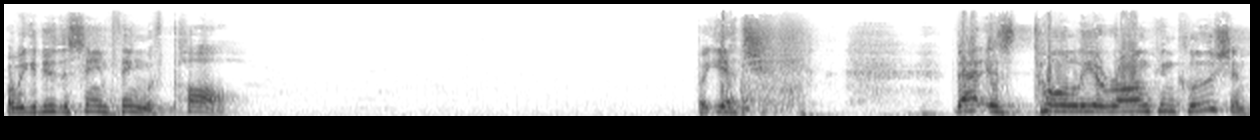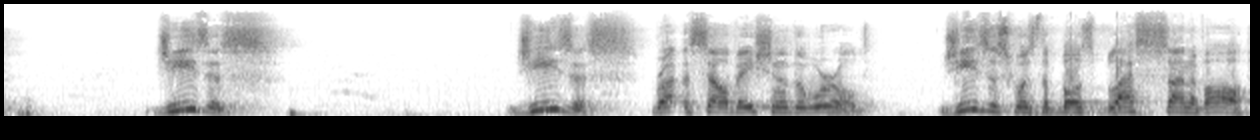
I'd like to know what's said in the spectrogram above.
Or we could do the same thing with Paul. But yet, that is totally a wrong conclusion. Jesus Jesus brought the salvation of the world. Jesus was the most blessed son of all.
